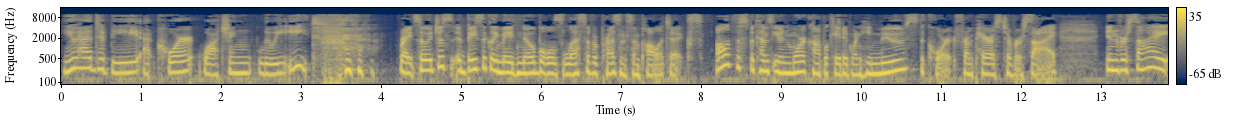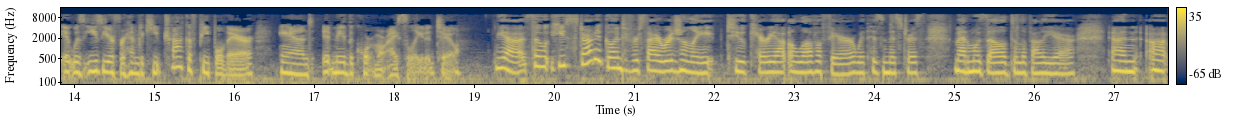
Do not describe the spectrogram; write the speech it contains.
You had to be at court watching Louis eat. Right, so it just it basically made nobles less of a presence in politics. All of this becomes even more complicated when he moves the court from Paris to Versailles. In Versailles, it was easier for him to keep track of people there, and it made the court more isolated too. Yeah, so he started going to Versailles originally to carry out a love affair with his mistress, Mademoiselle de la Valliere. And, uh,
